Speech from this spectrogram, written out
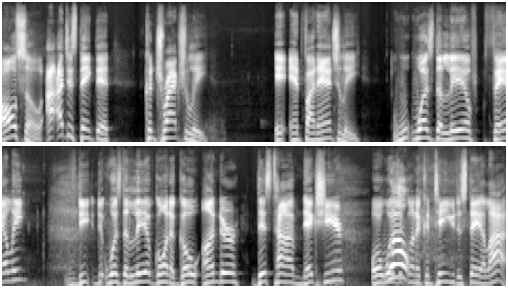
Also, I, I just think that contractually and financially, w- was the LIV failing? was the LIV going to go under this time next year? Or was well, it going to continue to stay alive?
